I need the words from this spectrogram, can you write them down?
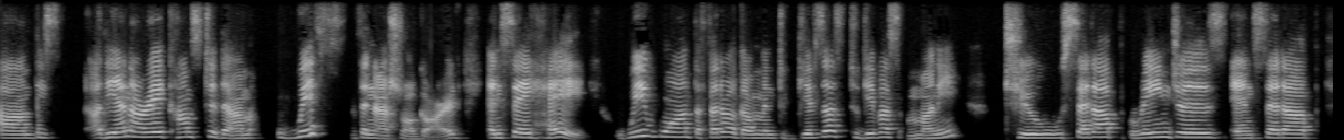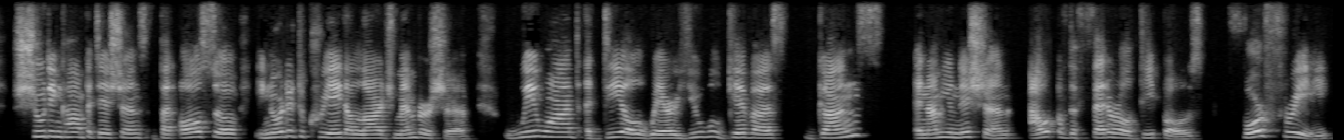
um, these uh, the NRA comes to them with the National Guard and say, "Hey, we want the federal government to gives us to give us money to set up ranges and set up shooting competitions, but also in order to create a large membership, we want a deal where you will give us guns and ammunition out of the federal depots for free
